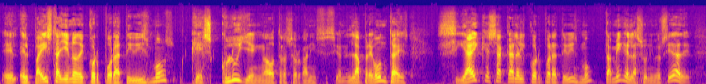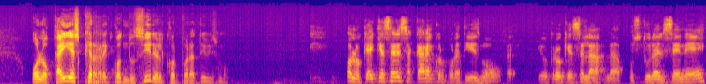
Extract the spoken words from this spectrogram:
el, país está lleno de corporativismos que excluyen a otras organizaciones. La pregunta es, si hay que sacar el corporativismo, también en las universidades, o lo que hay es que reconducir el corporativismo. O lo que hay que hacer es sacar el corporativismo. Yo creo que esa es la, la postura del CNE.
